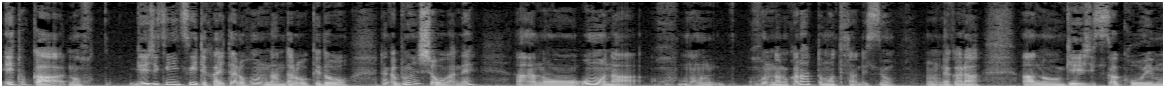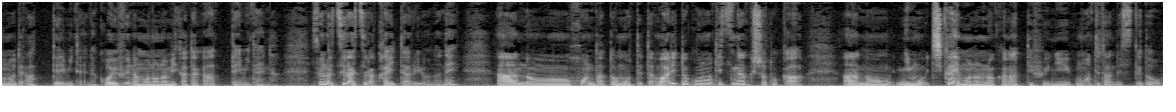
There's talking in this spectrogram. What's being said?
絵とかの芸術について書いてある本なんだろうけど、なんか文章がね、あの、主な本なのかなと思ってたんですよ。うん、だから、あの、芸術はこういうものであって、みたいな、こういう風なものの見方があって、みたいな、そういうのつらつら書いてあるようなね、あの、本だと思ってた。割とこの哲学書とか、あの、にも近いものなのかなっていう風に思ってたんですけど、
